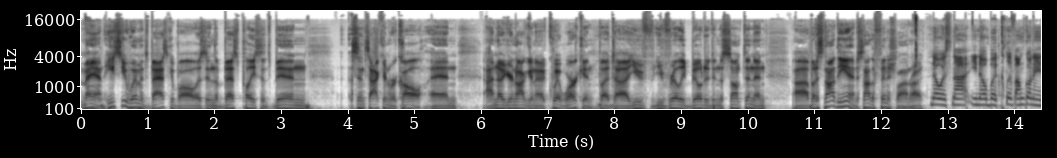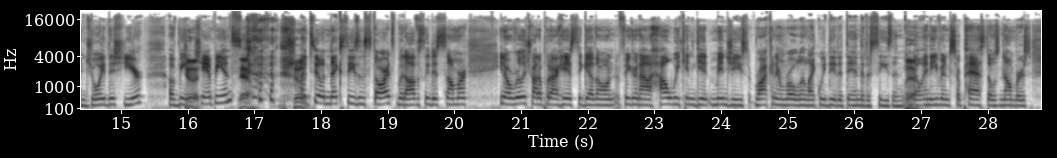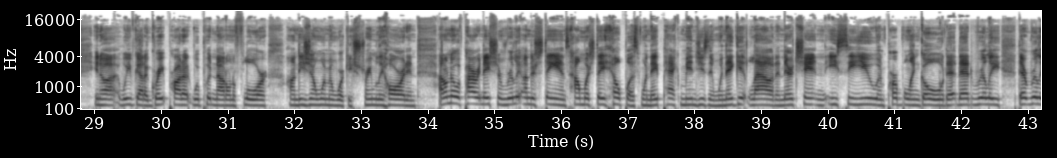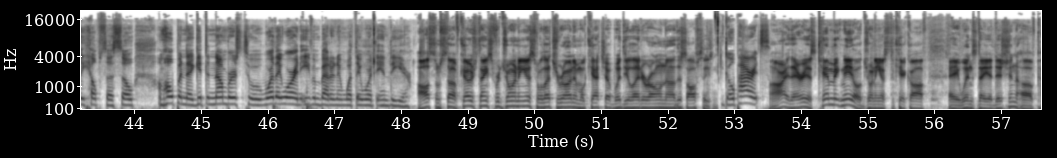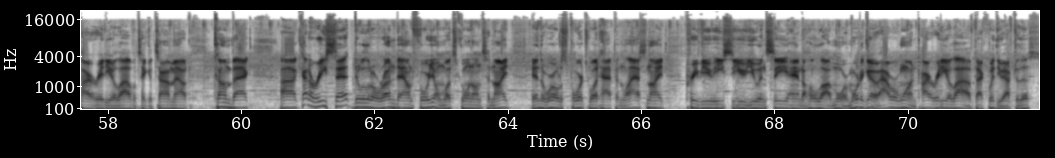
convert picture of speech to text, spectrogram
man, ECU women's basketball is in the best place it's been since I can recall, and I know you're not going to quit working, but uh, you've you've really built it into something, and uh, but it's not the end. It's not the finish line, right? No, it's not. You know, but Cliff, I'm going to enjoy this year of being Good. champions. Yeah, until next season starts. But obviously, this summer, you know, really try to put our heads together on figuring out how we can get Minges rocking and rolling like we did at the end of the season. You yeah. know, and even surpass those numbers. You know, we've got a great product we're putting out on the floor. Um, these young women work extremely hard, and I don't know if Pirate Nation really understands how much they help us when they pack Minges and when they get loud and they're chanting ECU and purple and gold. That that really that really helps us. So I'm hoping to get the numbers to where they were and even better than what they were at the end of the year. Awesome stuff, Coach. Thanks for joining us. We'll let you run and we'll catch up with you later on uh, this off season. Go Pirates! All right, there is Kim McNeill joining us to kick off a Wednesday edition of Pirate Radio Live. We'll take a timeout, come back. Uh, kind of reset, do a little rundown for you on what's going on tonight in the world of sports, what happened last night, preview ECU, UNC, and a whole lot more. More to go. Hour one, Pirate Radio Live. Back with you after this.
